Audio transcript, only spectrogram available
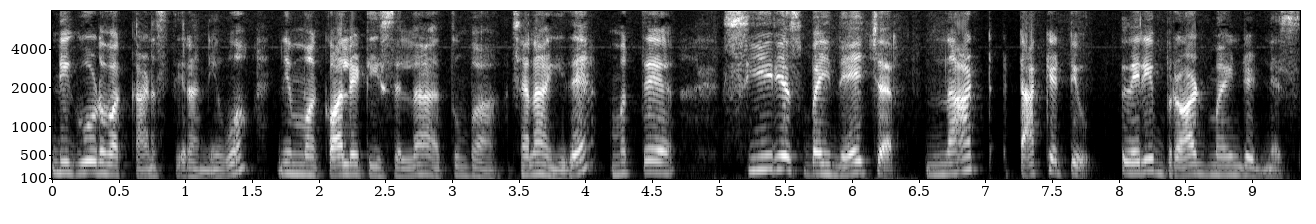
ನಿಗೂಢವಾಗಿ ಕಾಣಿಸ್ತೀರಾ ನೀವು? ನಿಮ್ಮ ಕ್ವಾಲಿಟೀಸ್ ಎಲ್ಲ ತುಂಬಾ ಚೆನ್ನಾಗಿದೆ. ಮತ್ತೆ serious by nature not talkative very broad mindedness,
